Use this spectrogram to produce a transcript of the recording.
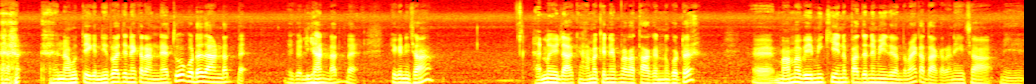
නමුත් ඒක නිර්වචනය කරන්න නැතුව ගොඩ දාන්නත් බෑ. ඒක ලියන්නත් බෑ. ඒක නිසා හැම වෙලාවක හැම කෙනෙක්ම කතා කරනකොට මම වෙමි කියන පදනමේ ඉඳන් තමයි කතා කරන්නේ. ඒ නිසා මේ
